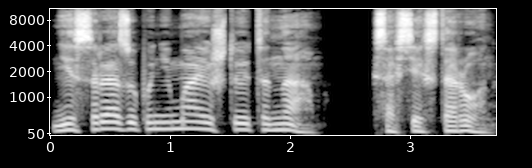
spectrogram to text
Не сразу понимаю, что это нам, со всех сторон.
